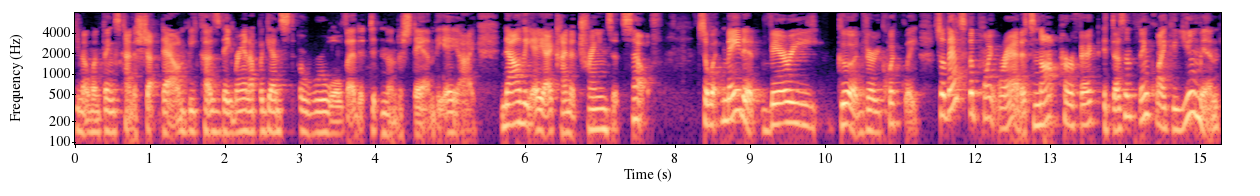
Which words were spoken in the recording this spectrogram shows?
you know, when things kind of shut down because they ran up against a rule that it didn't understand, the AI. Now the AI kind of trains itself. So it made it very good very quickly. So that's the point we're at. It's not perfect. It doesn't think like a human,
